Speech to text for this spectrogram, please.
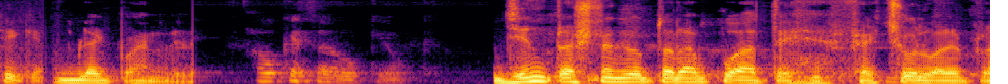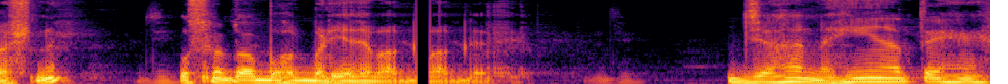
ठीक है। ब्लैक पहन लीजिए। ओके सर ओके ओके जिन प्रश्न के उत्तर आपको आते हैं फैक्चुअल वाले प्रश्न उसमें तो आप बहुत बढ़िया जवाब जवाब देते हैं। जहाँ नहीं आते हैं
